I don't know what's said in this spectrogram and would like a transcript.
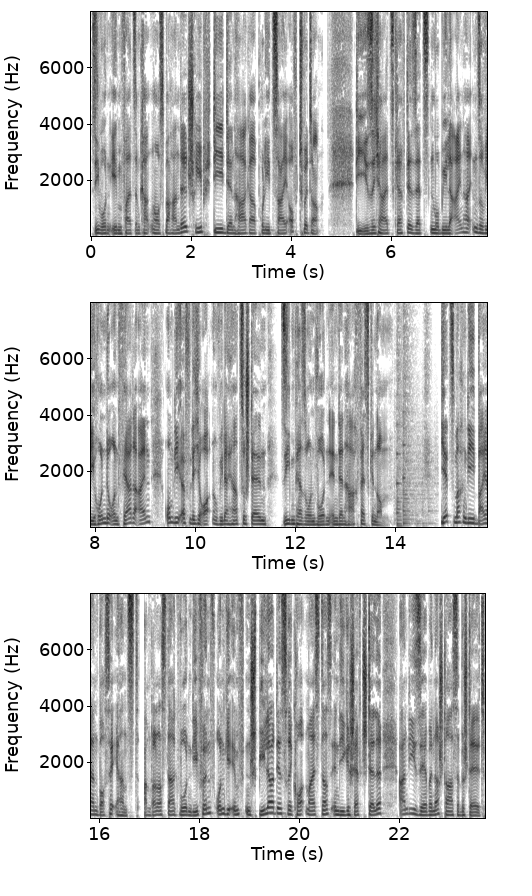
Sie wurden ebenfalls im Krankenhaus behandelt, schrieb die Den Haager Polizei auf Twitter. Die Sicherheitskräfte setzten mobile Einheiten sowie Hunde und Pferde ein, um die öffentliche Ordnung wiederherzustellen. Sieben Personen wurden in Den Haag festgenommen. Jetzt machen die Bayern-Bosse ernst. Am Donnerstag wurden die fünf ungeimpften Spieler des Rekordmeisters in die Geschäftsstelle an die Säbener Straße bestellt.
